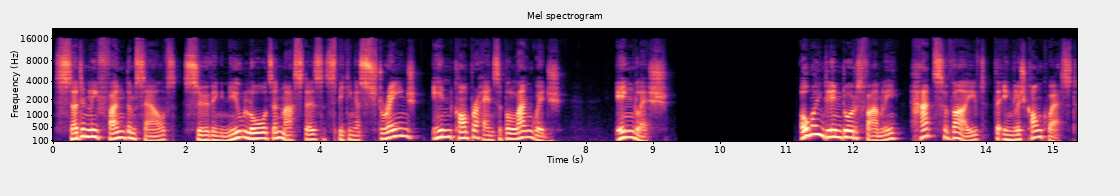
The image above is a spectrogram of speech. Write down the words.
suddenly found themselves serving new lords and masters speaking a strange, incomprehensible language English. Owain Glyndwr's family had survived the English conquest.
